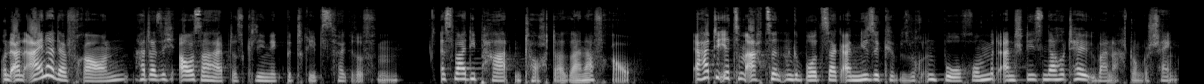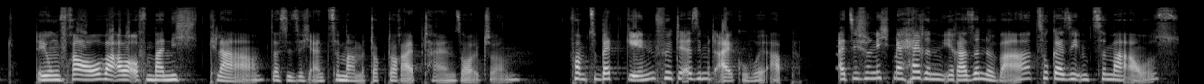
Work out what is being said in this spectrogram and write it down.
Und an einer der Frauen hat er sich außerhalb des Klinikbetriebs vergriffen. Es war die Patentochter seiner Frau. Er hatte ihr zum 18. Geburtstag einen Musicalbesuch in Bochum mit anschließender Hotelübernachtung geschenkt. Der jungen Frau war aber offenbar nicht klar, dass sie sich ein Zimmer mit Dr. Reib teilen sollte. Vom Zubettgehen füllte er sie mit Alkohol ab. Als sie schon nicht mehr Herrin ihrer Sinne war, zog er sie im Zimmer aus,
